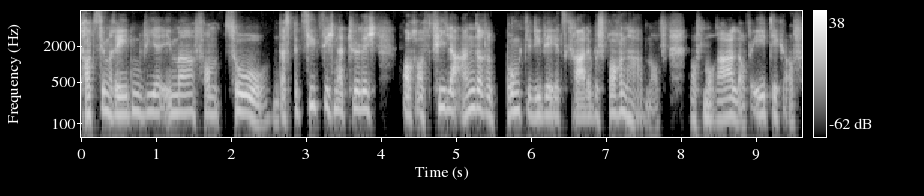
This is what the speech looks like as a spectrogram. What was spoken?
Trotzdem reden wir immer vom Zoo. Und das bezieht sich natürlich auch auf viele andere Punkte, die wir jetzt gerade besprochen haben, auf, auf Moral, auf Ethik, auf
